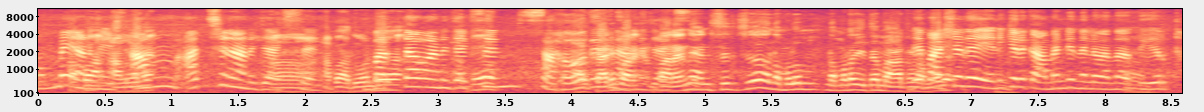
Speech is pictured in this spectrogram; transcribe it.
അമ്മയാണ് അപ്പൊ മേഴ്സി. അം- അച്ഛനാണ് ജാക്സൺ. അപ്പൊ അതുകൊണ്ട് ഭർത്താവാണ് ജാക്സൺ. ആൾക്കാർ സഹോദരനാണ് ജാക്സൺ. പറയുന്ന അനുസരിച്ച് നമ്മളും നമ്മുടെ ഇത് മാറ്റണം. പക്ഷേ ദേ എനിക്കൊരു കമന്റ് ഇന്നലെ വന്നത് തീർത്ഥ.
